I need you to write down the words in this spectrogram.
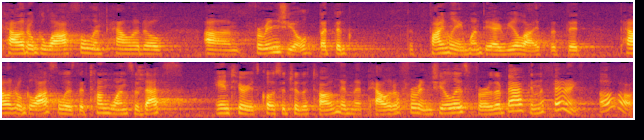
palatoglossal and palatopharyngeal, but the, the, finally one day I realized that the palatoglossal is the tongue one, so that's anterior, it's closer to the tongue, and the palatopharyngeal is further back in the pharynx. Oh.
